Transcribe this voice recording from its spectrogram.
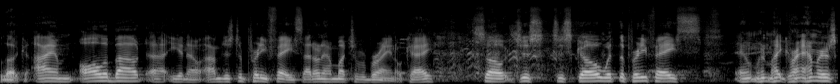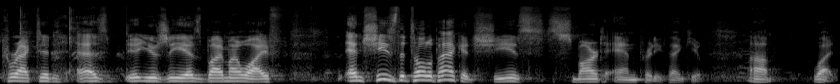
Look, I am all about, uh, you know, I'm just a pretty face. I don't have much of a brain, okay? So just, just go with the pretty face. And when my grammar is corrected, as it usually is by my wife, and she's the total package. She is smart and pretty. Thank you. Um, what?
